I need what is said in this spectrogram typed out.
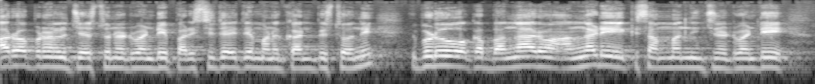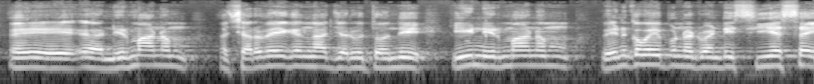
ఆరోపణలు చేస్తున్నటువంటి పరిస్థితి అయితే మనకు కనిపిస్తోంది. ఇప్పుడు ఒక బంగారం అంగడికి సంబంధించినటువంటి నిర్మాణం శరవేగంగా జరుగుతోంది. ఈ నిర్మాణం వెనుక వైపు ఉన్నటువంటి సిఎస్ఐ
